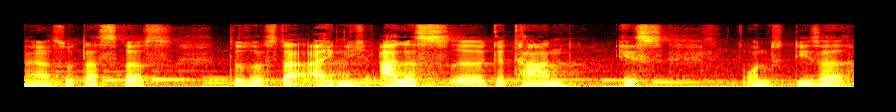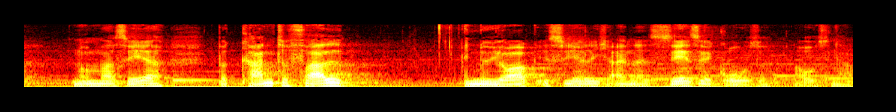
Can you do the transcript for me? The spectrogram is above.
Ja, sodass, das, sodass da eigentlich alles äh, getan ist. Und dieser nun mal sehr bekannte Fall in New York ist sicherlich eine sehr, sehr große Ausnahme.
